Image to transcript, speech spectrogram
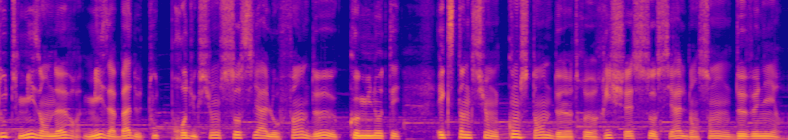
toute mise en œuvre, mise à bas de toute production sociale aux fins de communauté, extinction constante de notre richesse sociale dans son devenir.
